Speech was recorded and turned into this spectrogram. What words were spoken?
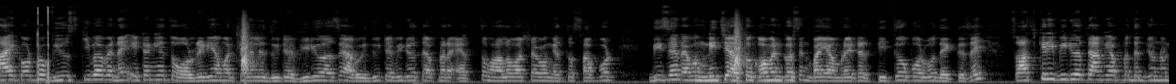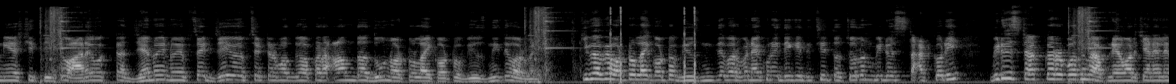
লাইক অটো ভিউজ কীভাবে নেয়, এটা নিয়ে তো অলরেডি আমার চ্যানেলে দুইটা ভিডিও আছে, আর ওই দুইটা ভিডিওতে আপনারা এত ভালোবাসা এবং এত সাপোর্ট দিয়েছেন এবং নিচে এত কমেন্ট করছেন, ভাই আমরা এটার তৃতীয় পর্ব দেখতে চাই। সো আজকের এই ভিডিওতে আমি আপনাদের জন্য নিয়ে আসছি তৃতীয়, আরও একটা জেনুইন ওয়েবসাইট যে ওয়েবসাইটের মাধ্যমে আপনারা আন্দাদুন অটো লাইক অটো ভিউজ নিতে পারবেন। কীভাবে অটো লাইক অটো ভিউজ নিতে পারবেন, এখনই দেখে দিচ্ছি। তো চলুন ভিডিও স্টার্ট করি। ভিডিও স্টার্ট করার প্রথমে আপনি আমার চ্যানেলে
